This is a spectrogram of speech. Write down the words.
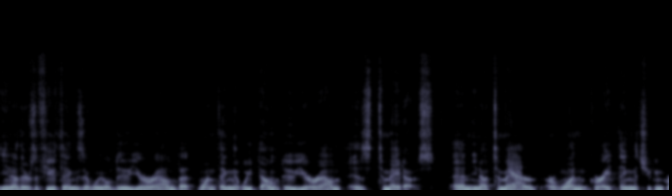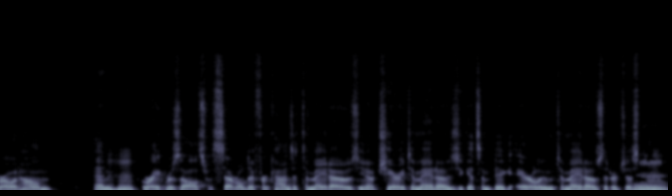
you know, there's a few things that we will do year round, but one thing that we don't do year round is tomatoes. And you know, tomatoes yeah. are one great thing that you can grow at home and mm-hmm. great results with several different kinds of tomatoes. You know, cherry tomatoes, you get some big heirloom tomatoes that are just mm.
